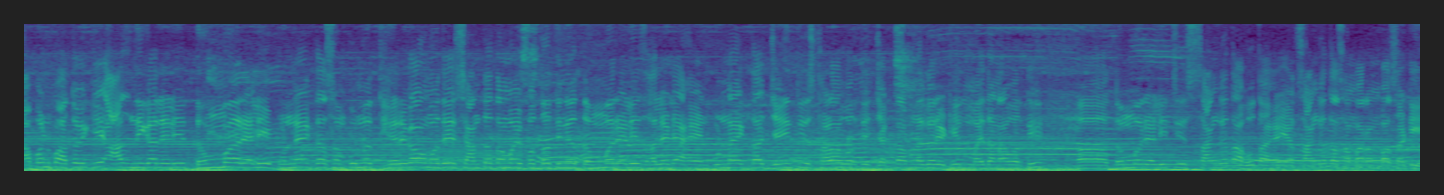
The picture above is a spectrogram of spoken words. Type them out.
आपण पाहतोय की आज निघालेली धम्म रॅली पुन्हा एकदा संपूर्ण थेरगावमध्ये शांततामय पद्धतीने धम्म रॅली झालेली आहे. आणि पुन्हा एकदा जयंती स्थळावरती जगतापनगर येथील मैदानावरती धम्म रॅलीची सांगता होत आहे. या सांगता समारंभासाठी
